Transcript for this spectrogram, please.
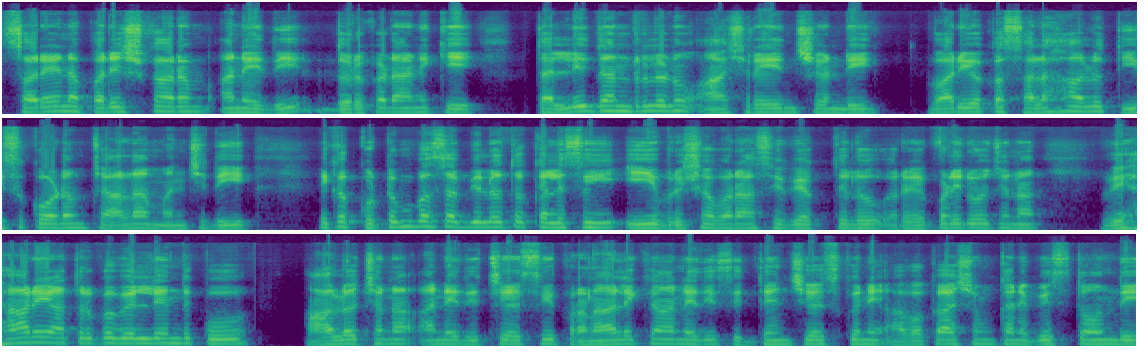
సరైన పరిష్కారం అనేది దొరకడానికి తల్లిదండ్రులను ఆశ్రయించండి. వారి యొక్క సలహాలు తీసుకోవడం చాలా మంచిది. ఇక కుటుంబ సభ్యులతో కలిసి ఈ వృషభ రాశి వ్యక్తులు రేపటి రోజున విహారయాత్రకు వెళ్ళేందుకు ఆలోచన అనేది చేసి ప్రణాళిక అనేది సిద్ధం చేసుకునే అవకాశం కనిపిస్తోంది.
